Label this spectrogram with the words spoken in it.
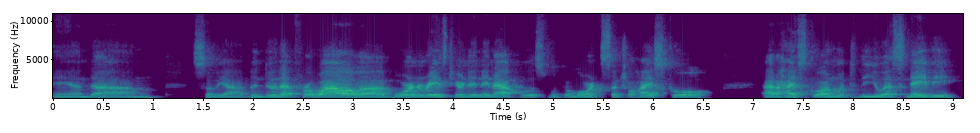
And um, so, yeah, I've been doing that for a while. Uh, born and raised here in Indianapolis, went to Lawrence Central High School. Out of high school, I went to the US Navy.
